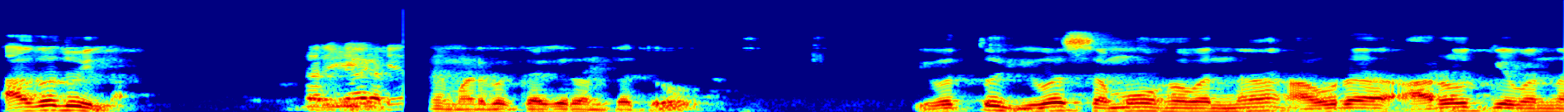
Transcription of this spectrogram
ಆಗೋದು ಇಲ್ಲ. ಮಾಡಬೇಕಾಗಿರುವಂಥದ್ದು ಇವತ್ತು ಯುವ ಸಮೂಹವನ್ನ ಅವರ ಆರೋಗ್ಯವನ್ನ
